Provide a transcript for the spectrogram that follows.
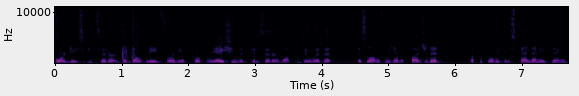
board needs to consider, they don't need for the appropriation to consider what to do with it, as long as we have it budgeted. But before we can spend anything,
